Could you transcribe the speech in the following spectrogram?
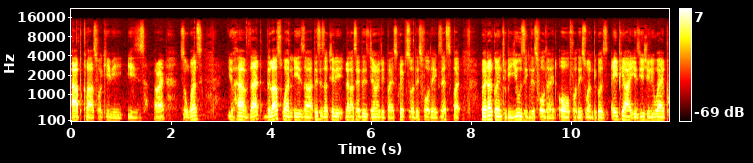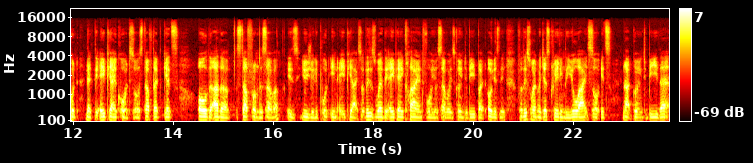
app class for Kivy is. Alright, so once you have that, the last one is, uh, this is actually, like I said, this is generated by script, so this folder exists, but we're not going to be using this folder at all for this one because API is usually where I put like the API code. So stuff that gets all the other stuff from the server is usually put in API. So this is where the API client for your server is going to be. But obviously for this one, we're just creating the UI, so it's not going to be there.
